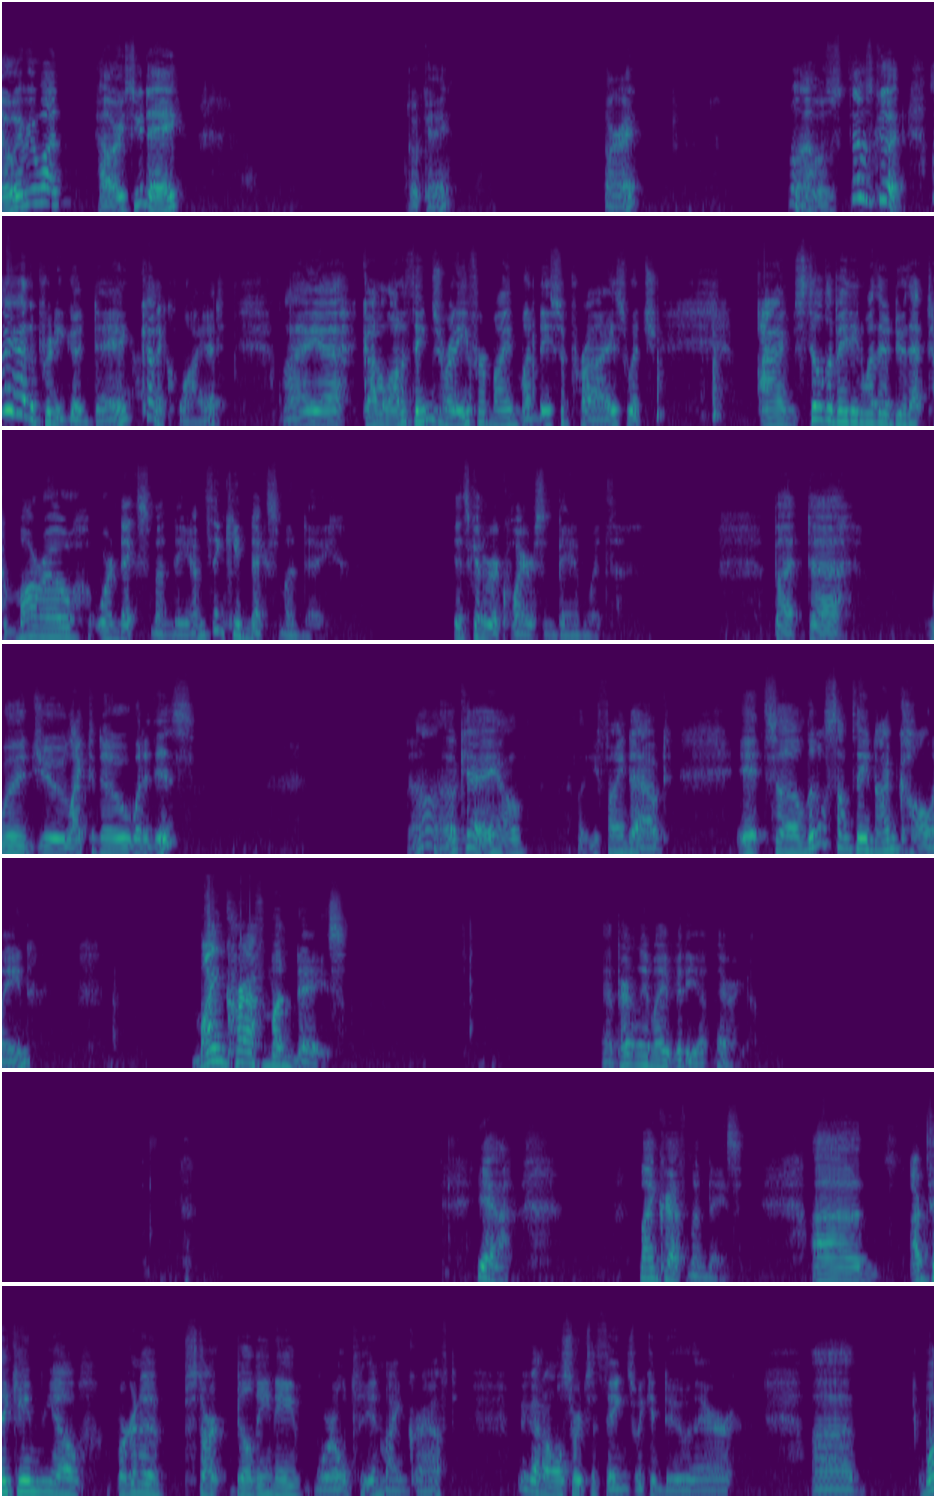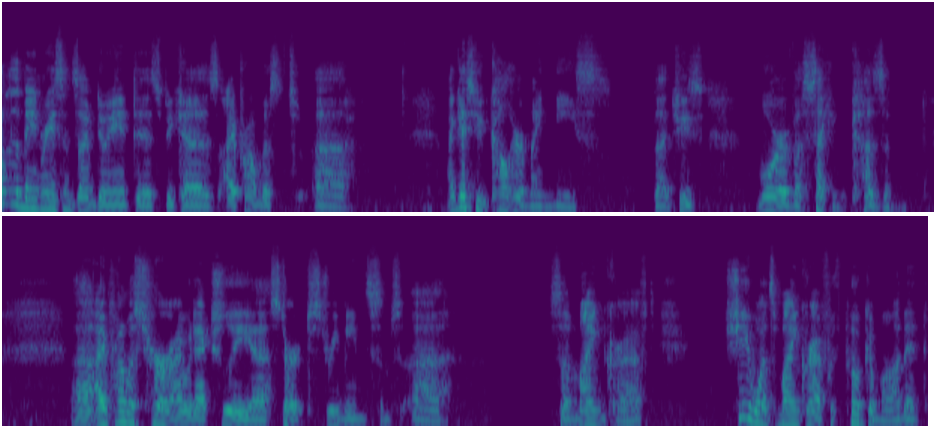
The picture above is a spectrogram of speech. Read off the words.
Hello, everyone. How is your day? Okay. All right. Well, that was that was good. I had a pretty good day. Kind of quiet. I uh, got a lot of things ready for my Monday surprise, which I'm still debating whether to do that tomorrow or next Monday. I'm thinking next Monday. It's going to require some bandwidth. But uh, would you like to know what it is? Oh, okay. I'll let you find out. It's a little something I'm calling Minecraft Mondays. And apparently my video, there we go. yeah, Minecraft Mondays. Um, I'm thinking, you know, we're going to start building a world in Minecraft. We've got all sorts of things we can do there. Uh, one of the main reasons I'm doing it is because I promised, uh, I guess you'd call her my niece, but she's more of a second cousin. Uh, I promised her I would actually uh, start streaming some uh, some Minecraft. She wants Minecraft with Pokemon, and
